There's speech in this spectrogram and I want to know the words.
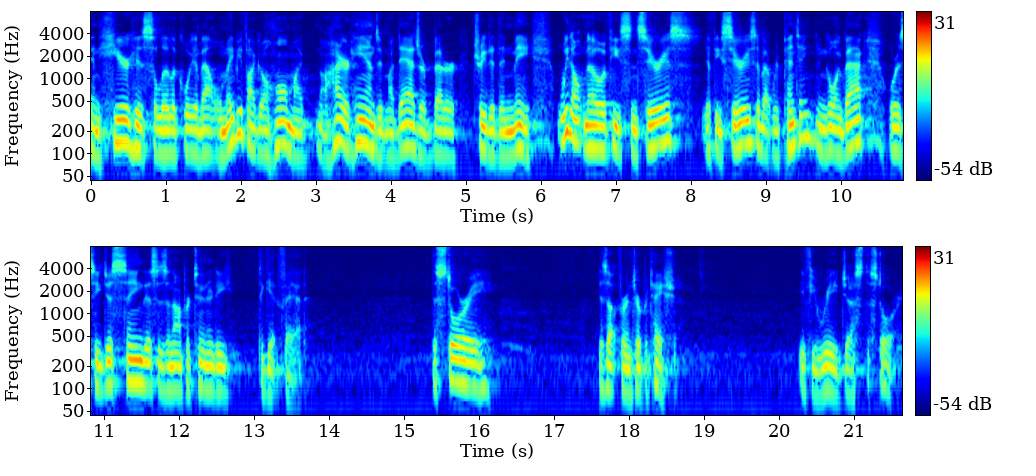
and hear his soliloquy about, well, maybe if I go home, my, my hired hands and my dads are better treated than me. We don't know if he's sincere, if he's serious about repenting and going back, or is he just seeing this as an opportunity to get fed? The story is up for interpretation if you read just the story.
